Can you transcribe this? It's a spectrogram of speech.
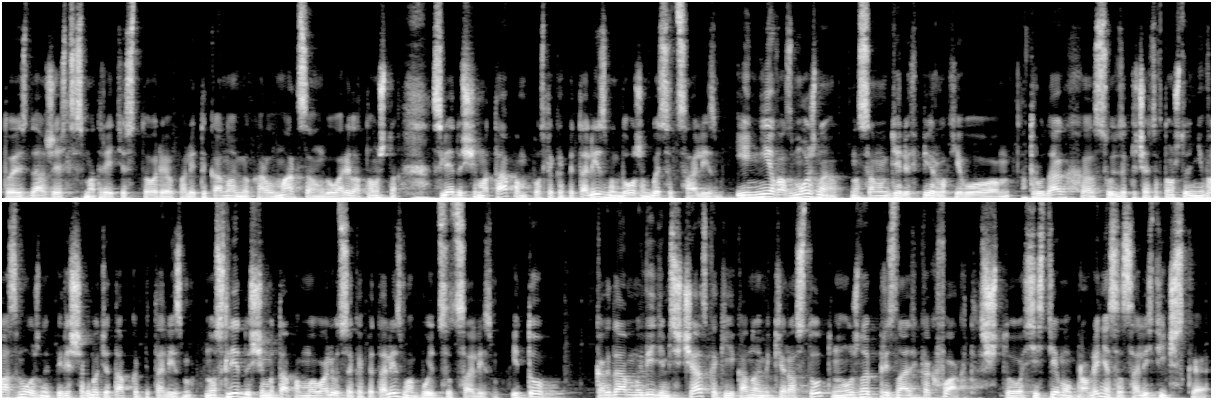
то есть даже если смотреть историю, политэкономию Карла Маркса, он говорил о том, что следующим этапом после капитализма должен быть социализм. И невозможно, на самом деле, в первых его трудах суть заключается в том, что невозможно перешагнуть этап капитализма. Но следующим этапом эволюции капитализма будет социализм. И то когда мы видим сейчас, какие экономики растут, нужно признать как факт, что система управления социалистическая.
